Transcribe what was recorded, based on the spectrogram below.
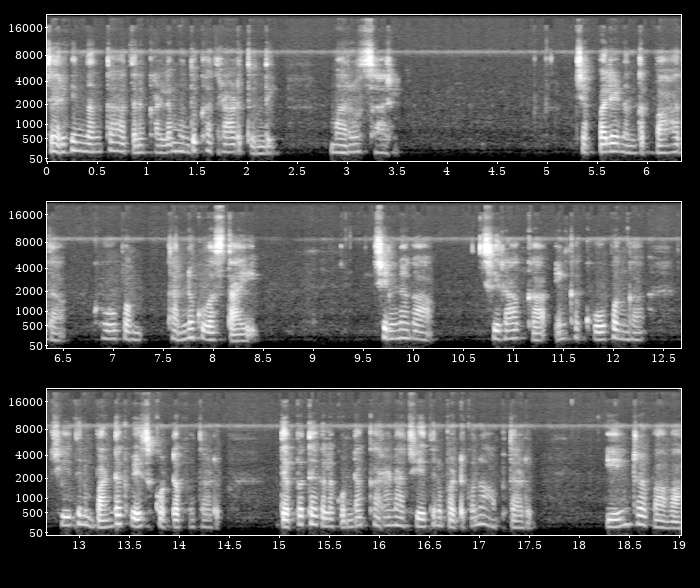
జరిగిందంతా అతని కళ్ళ ముందు కదలాడుతుంది. మరోసారి చెప్పలేనంత బాధ కోపం తన్నుకు వస్తాయి. చిన్నగా చిరాగ్గా ఇంకా కోపంగా చేతిని బండకు వేసి కొట్టపోతాడు. దెబ్బ తగలకుండా కరణ్ ఆ చేతిని పట్టుకొని ఆపుతాడు. ఏంట్రా బావా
